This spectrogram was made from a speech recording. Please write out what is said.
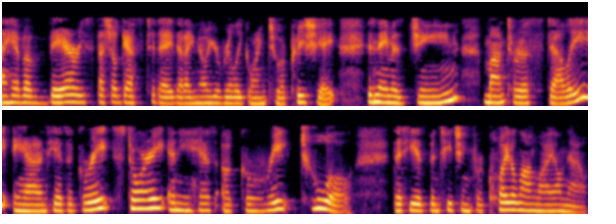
I have a very special guest today that I know you're really going to appreciate. His name is Gene Monterastelli, and he has a great story and he has a great tool that he has been teaching for quite a long while now.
